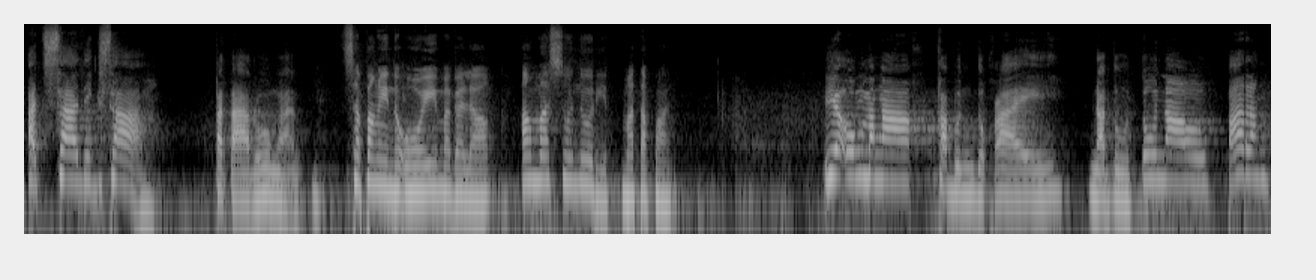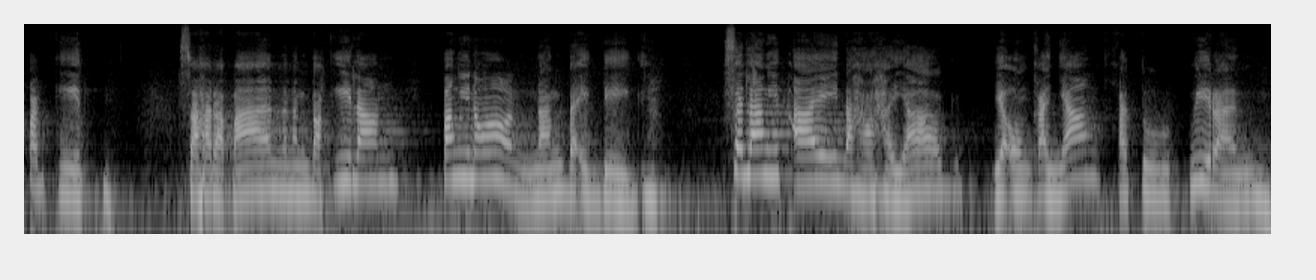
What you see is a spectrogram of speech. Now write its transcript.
at salig sa katarungan. Sa Panginooy magalak, ang masunurit, matapat. Yaong mga kabundukay natutunaw parang pagkit sa harapan ng dakilang Panginoon ng daigdig. Sa langit ay nahahayag yaong kanyang katuwiran.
